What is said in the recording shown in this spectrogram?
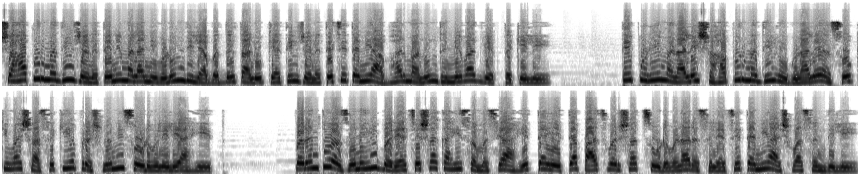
शहापूरमधील जनतेने मला निवडून दिल्याबद्दल तालुक्यातील जनतेचे त्यांनी आभार मानून धन्यवाद व्यक्त केले. ते पुढे म्हणाले शहापूरमधील रुग्णालय असो किंवा शासकीय प्रश्न मी सोडवलेले आहेत. परंतु अजूनही बऱ्याच अशा काही समस्या आहेत त्या येत्या पाच वर्षात सोडवणार असल्याचे त्यांनी आश्वासन दिले.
